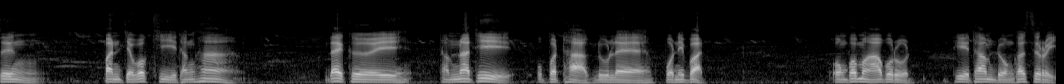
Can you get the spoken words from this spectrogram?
ซึ่งปัญจวัคคีย์ทั้ง 5 ได้เคยทำหน้าที่อุปถากดูแลปฏิบัติ องค์พระมหาบุรุษที่ถ้ำดงคัสริ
